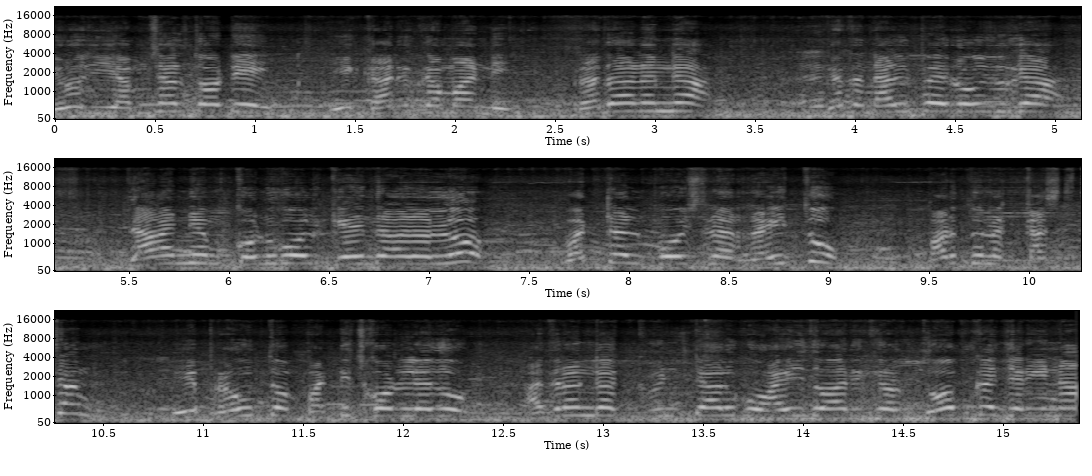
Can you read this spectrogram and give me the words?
ఈరోజు ఈ అంశాలతోటి ఈ కార్యక్రమాన్ని ప్రధానంగా గత నలభై రోజులుగా ధాన్యం కొనుగోలు కేంద్రాలలో వట్టలు పోసిన రైతు పడుతున్న కష్టం ఈ ప్రభుత్వం పట్టించుకోవడం లేదు. అదనంగా క్వింటాలకు ఐదు ఆరు కిలోలు దోపకం జరిగినా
